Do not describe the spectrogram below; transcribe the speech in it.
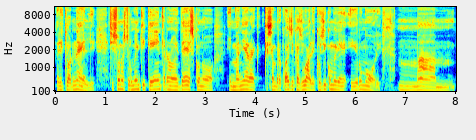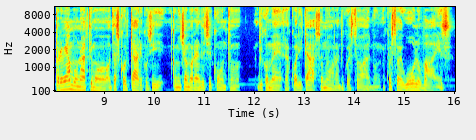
ritornelli, ci sono strumenti che entrano ed escono in maniera che sembra quasi casuale, così come i rumori, ma mm, proviamo un attimo ad ascoltare così cominciamo a renderci conto di com'è la qualità sonora di questo album. Questo è Wall of Eyes.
